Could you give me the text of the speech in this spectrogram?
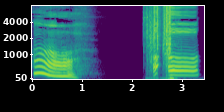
Oh. Uh oh.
